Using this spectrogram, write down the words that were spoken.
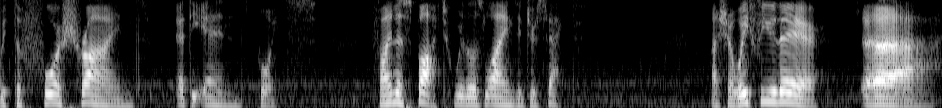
with the four shrines at the end points. Find a spot where those lines intersect. I shall wait for you there. Ah.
